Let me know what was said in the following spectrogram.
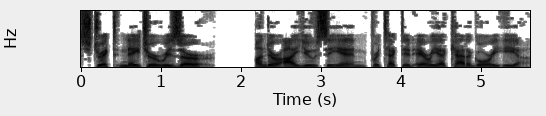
strict nature reserve under IUCN Protected Area Category IA.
